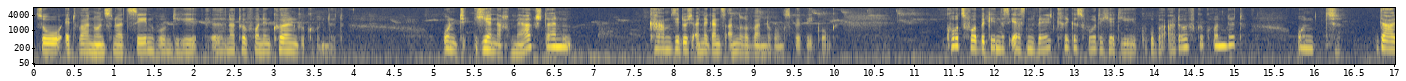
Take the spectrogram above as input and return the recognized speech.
So etwa 1910 wurden die äh, Naturfreunde in Köln gegründet. Und hier nach Merkstein kamen sie durch eine ganz andere Wanderungsbewegung. Kurz vor Beginn des Ersten Weltkrieges wurde hier die Grube Adolf gegründet. Und da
